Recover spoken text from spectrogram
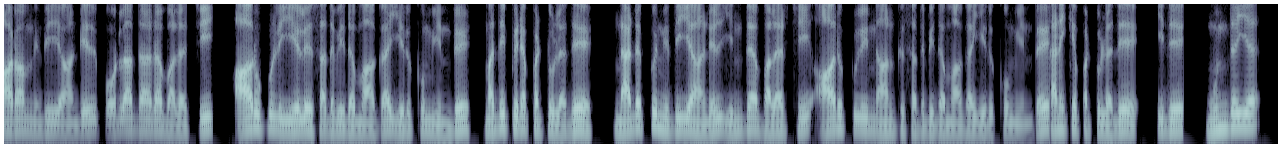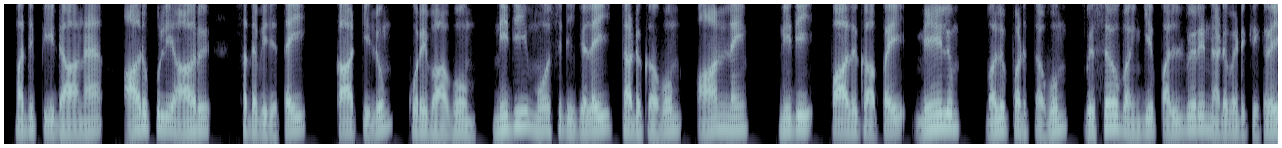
ஆறாம் நிதியாண்டில் பொருளாதார வளர்ச்சி ஆறு புள்ளி ஏழு சதவீதமாக இருக்கும் என்று மதிப்பிடப்பட்டுள்ளது. நடப்பு நிதியாண்டில் இந்த வளர்ச்சி ஆறு புள்ளி நான்கு சதவீதமாக இருக்கும் என்று கணிக்கப்பட்டுள்ளது. இது முந்தைய மதிப்பீடான ஆறு புள்ளி ஆறு சதவீதத்தை காட்டிலும் குறைவாகும். நிதி மோசடிகளை தடுக்கவும் ஆன்லைன் நிதி பாதுகாப்பை மேலும் வலுப்படுத்தவும் ரிசர்வ் வங்கி பல்வேறு நடவடிக்கைகளை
